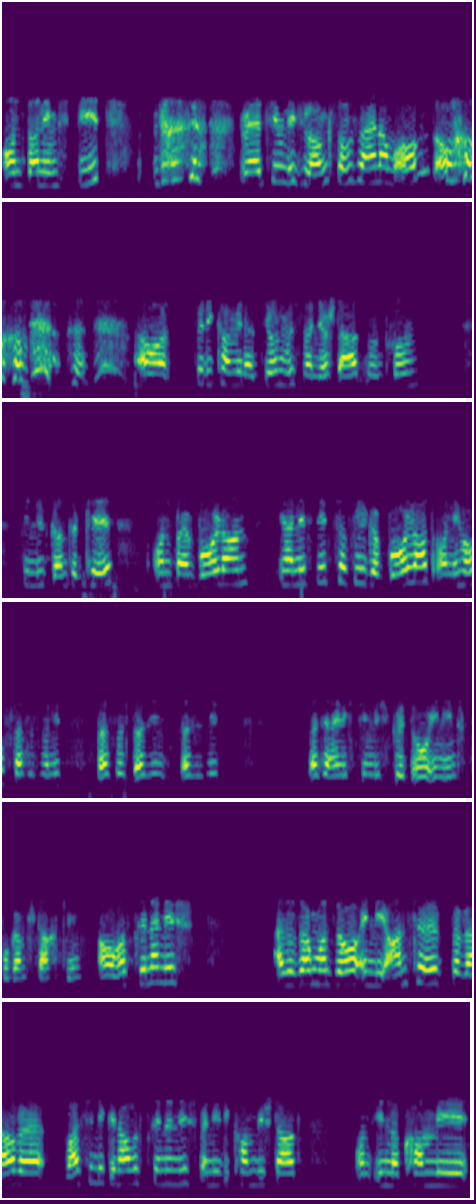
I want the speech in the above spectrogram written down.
Und dann im Speed werde ich ziemlich langsam sein am Abend, aber, aber für die Kombination muss man ja starten und drum finde ich es ganz okay. Und beim Bouldern, ich habe jetzt nicht so viel gebouldert und ich hoffe, dass es mir nicht, dass es, dass ich, dass es nicht, dass ich eigentlich ziemlich gut auch in Innsbruck am Start bin. Aber was drinnen ist, also sagen wir so, in die Einzelbewerbe weiß ich nicht genau, was drinnen ist, wenn ich die Kombi starte. Und in der Kombi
